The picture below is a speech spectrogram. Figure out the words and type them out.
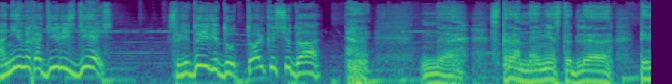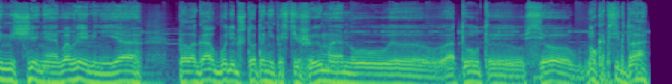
они находились здесь. Следы ведут только сюда. Да, странное место для перемещения во времени. Я полагал, будет что-то непостижимое, ну, э, а тут э, все, ну, как всегда.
